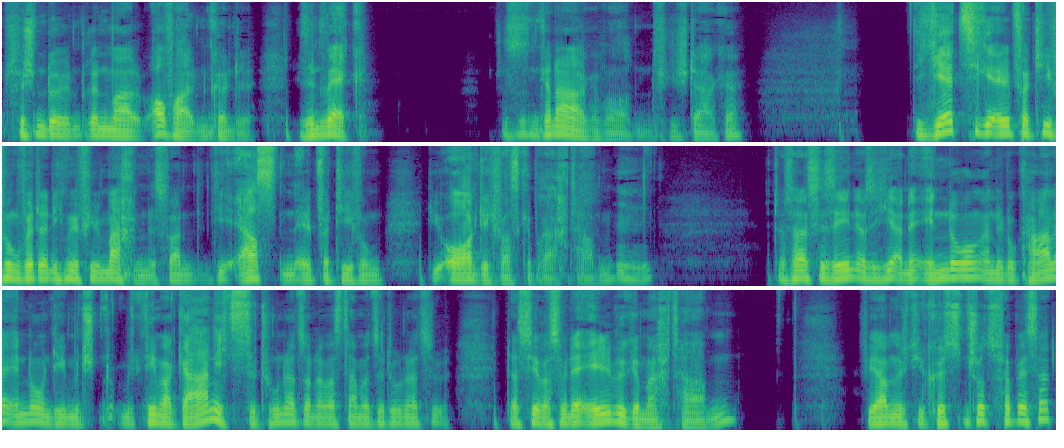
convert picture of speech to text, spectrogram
zwischendrin mal aufhalten könnte. Die sind weg. Das ist ein Kanal geworden, viel stärker. Die jetzige Elbvertiefung wird da nicht mehr viel machen. Es waren die ersten Elbvertiefungen, die ordentlich was gebracht haben. Mhm. Das heißt, wir sehen also hier eine Änderung, eine lokale Änderung, die mit, mit Klima gar nichts zu tun hat, sondern was damit zu tun hat, dass wir was mit der Elbe gemacht haben. Wir haben durch den Küstenschutz verbessert,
